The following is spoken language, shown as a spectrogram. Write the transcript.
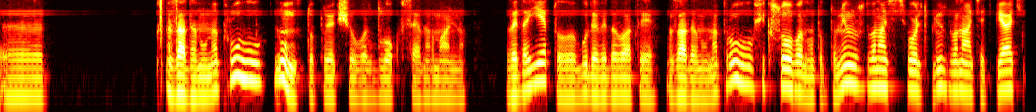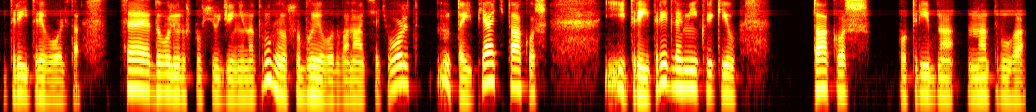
е, задану напругу. Ну, тобто, якщо у вас блок все нормально видає, то буде видавати задану напругу фіксовану, тобто мінус 12 вольт, плюс 12, 5 і 3,3 вольта. Це доволі розповсюджені напруги, особливо 12 вольт, ну та й 5 також, і 3,3 для мікриків. Також потрібна напруга.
